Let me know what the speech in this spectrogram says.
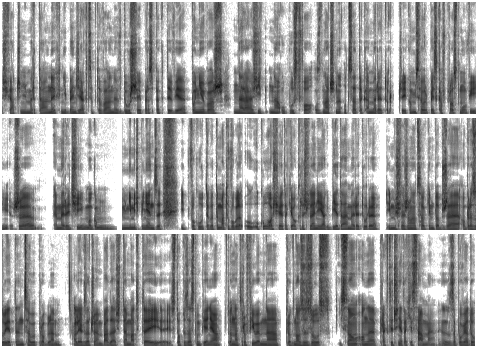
świadczeń emerytalnych nie będzie akceptowalny w dłuższej perspektywie, ponieważ narazi na ubóstwo znaczny odsetek emerytur. Czyli Komisja Europejska wprost mówi, że emeryci mogą nie mieć pieniędzy. I wokół tego tematu w ogóle ukuło się takie określenie jak bieda emerytury i myślę, że ono całkiem dobrze obrazuje ten cały problem. Ale jak zacząłem badać temat tej e, stopy zastąpienia, to natrafiłem na prognozy ZUS. I są one praktycznie takie same. Zapowiadał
